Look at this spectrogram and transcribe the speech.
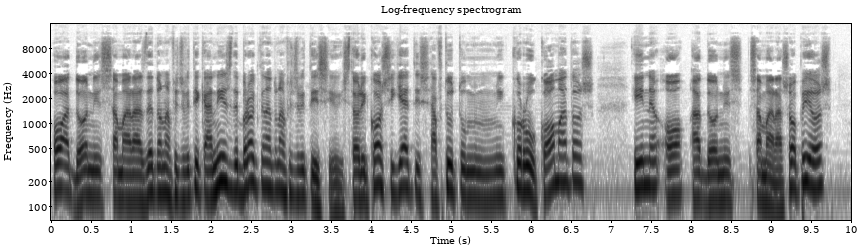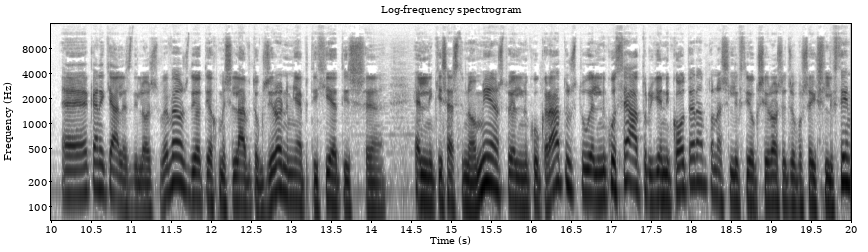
ο Αντώνης Σαμαράς. Δεν τον αμφισβητεί κανείς, δεν πρόκειται να τον αμφισβητήσει. Ο ιστορικός ηγέτης αυτού του μικρού κόμματος είναι ο Αντώνης Σαμαράς, ο οποίος ε, έκανε και άλλες δηλώσεις βεβαίως, διότι έχουμε συλλάβει τον ξηρό. Είναι μια επιτυχία της ε, ελληνικής αστυνομίας, του ελληνικού κράτους, του ελληνικού θεάτρου γενικότερα. Το να συλληφθεί ο ξηρός έτσι όπως έχει συλληφθεί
